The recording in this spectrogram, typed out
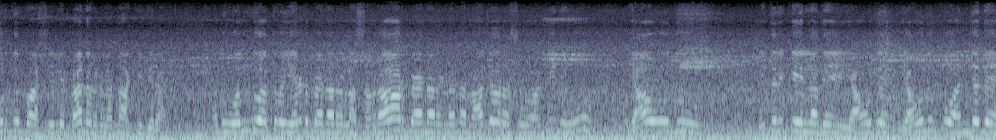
ಉರ್ದು ಭಾಷೆಯಲ್ಲಿ ಬ್ಯಾನರ್ಗಳನ್ನು ಹಾಕಿದ್ದೀರಾ? ಅದು ಒಂದು ಅಥವಾ ಎರಡು ಬ್ಯಾನರ್ ಅಲ್ಲ, ಸಾವಿರಾರು ಬ್ಯಾನರ್ಗಳನ್ನು ರಾಜವರಶವಾಗಿ ನೀವು ಯಾವುದು ಹೆದರಿಕೆ ಇಲ್ಲದೆ, ಯಾವುದೇ, ಯಾವುದಕ್ಕೂ ಅಂಜದೆ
